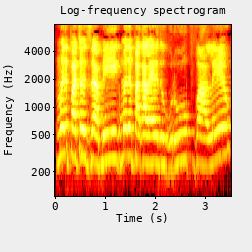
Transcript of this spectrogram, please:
Manda para todos os amigos, manda para a galera do grupo. Valeu!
